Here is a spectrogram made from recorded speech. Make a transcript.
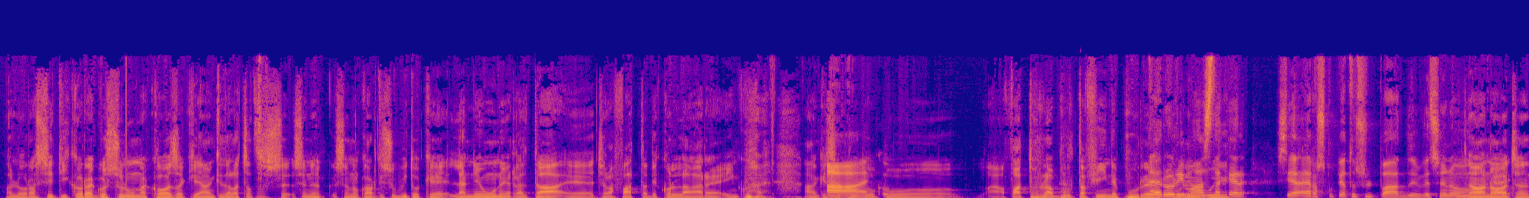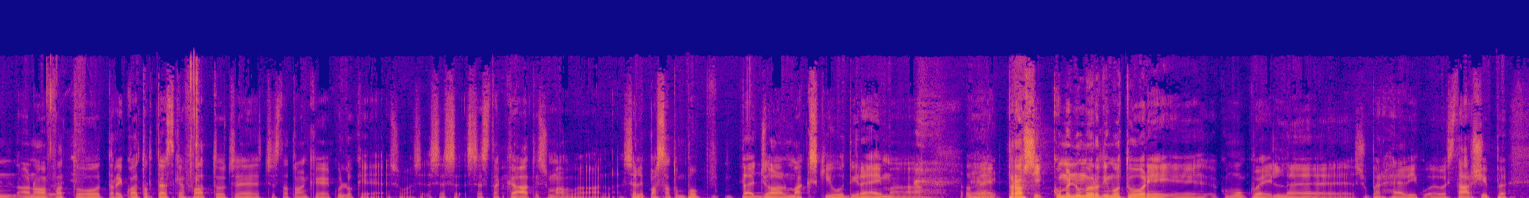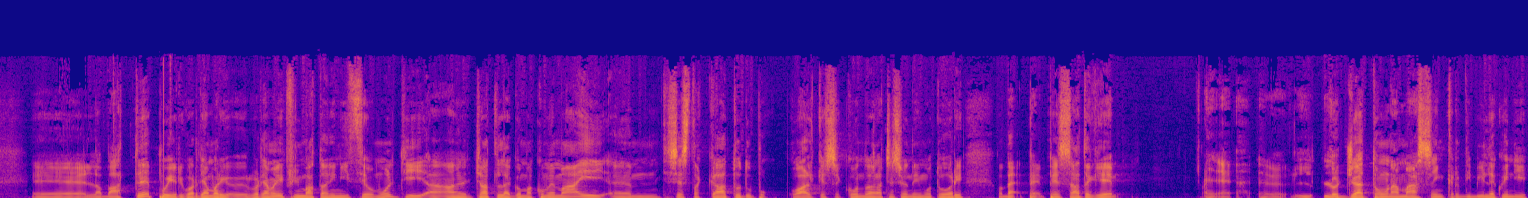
Allora, se ti correggo solo una cosa che anche dalla chat se, se ne sono accorti subito che l'N1 in realtà eh, ce l'ha fatta decollare, que- anche se ah, poi ecco. dopo ha fatto una brutta fine pure Ero pure rimasta lui. che era scoppiato sul pad, invece no. No, okay. no, cioè, no, ha fatto tra i quattro test che ha fatto c'è, c'è stato anche quello che insomma si, si, si, è staccato, insomma se l'è passato un po' peggio al Max Q direi, ma okay. eh, però sì, come numero di motori eh, comunque il eh, Super Heavy eh, Starship eh, la batte. Poi riguardiamo, riguardiamo, il filmato all'inizio, molti uh, chat leggo ma come mai ehm, si è staccato dopo qualche secondo dall'accensione dei motori? Vabbè, pe- pensate che eh, eh, l'oggetto ha una massa incredibile, quindi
